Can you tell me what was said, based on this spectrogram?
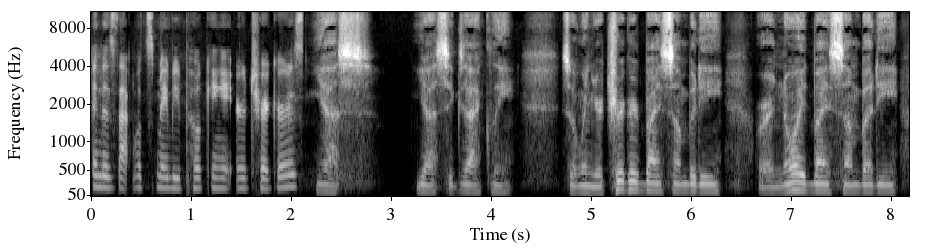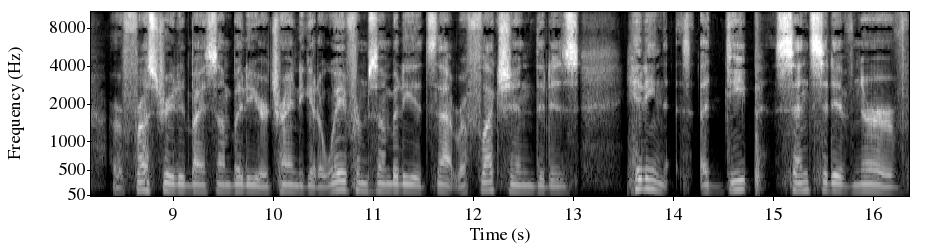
And is that what's maybe poking at your triggers? Yes. Yes, exactly. So when you're triggered by somebody or annoyed by somebody or frustrated by somebody or trying to get away from somebody, it's that reflection that is hitting a deep sensitive nerve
